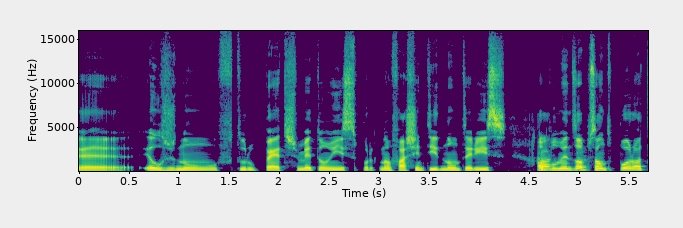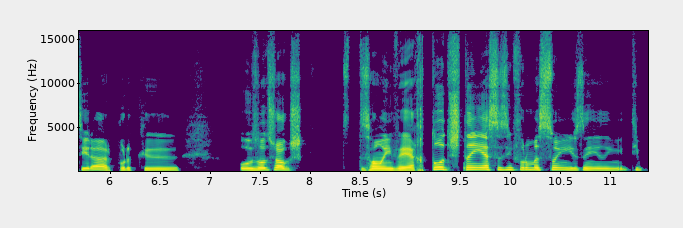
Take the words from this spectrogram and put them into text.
uh, eles num futuro patch metam isso, porque não faz sentido não ter isso, claro, ou pelo menos claro. a opção de pôr ou tirar, porque os outros jogos que são em VR, todos têm essas informações em, em tipo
